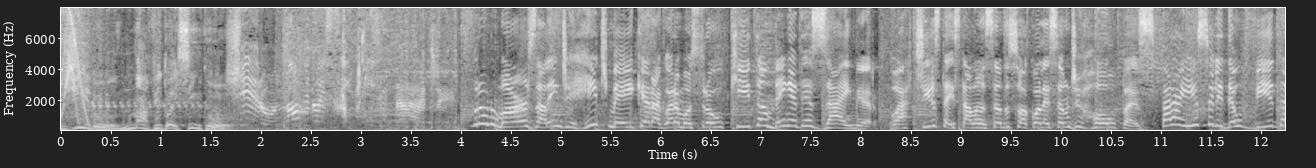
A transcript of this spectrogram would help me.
Giro 925. Giro 925. Cidade. Bruno Mars, além de hitmaker, agora mostrou que também é designer. O artista está lançando sua coleção de roupas. Para isso, ele deu vida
